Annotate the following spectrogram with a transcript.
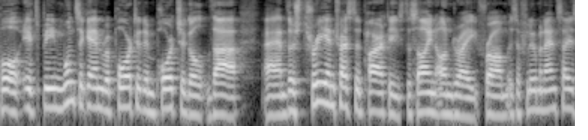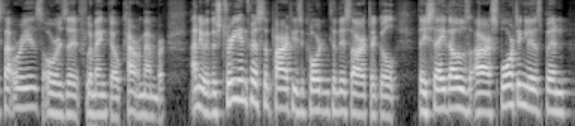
But it's been once again reported in Portugal that Um, there's three interested parties to sign Andre from. Is it Fluminense? Is that where he is, or is it Flamengo? Can't remember. Anyway, there's three interested parties according to this article. They say those are Sporting Lisbon,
